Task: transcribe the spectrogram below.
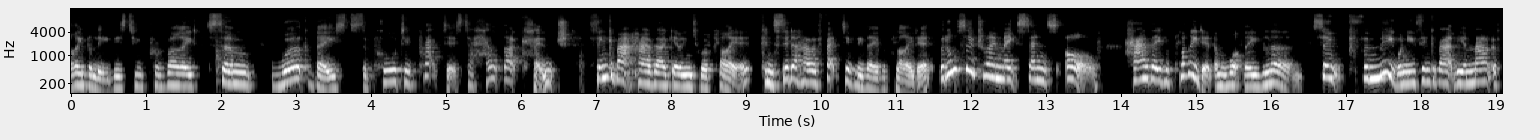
I believe, is to provide some work based supported practice to help that coach think about how they're going to apply it, consider how effectively they've applied it, but also try and make sense of how they've applied it and what they've learned. So, for me, when you think about the amount of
